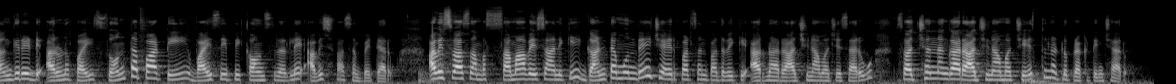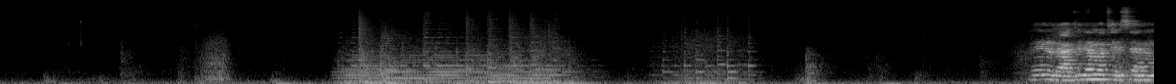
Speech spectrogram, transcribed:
గంగిరెడ్డి అరుణపై సొంత పార్టీ వైసీపీ కౌన్సిలర్లే అవిశ్వాసం పెట్టారు. అవిశ్వాస సమావేశానికి గంట ముందే చైర్పర్సన్ పదవికి అరుణ రాజీనామా చేశారు. స్వచ్ఛందంగా రాజీనామా చేస్తున్నట్లు ప్రకటించారు. నేను రాజీనామా చేశాను.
